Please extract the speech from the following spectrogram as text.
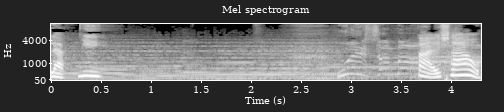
Lạc Nhi. Tại sao?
